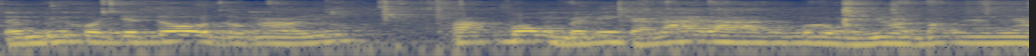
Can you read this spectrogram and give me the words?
แต่มีคนจะโดดลงเอาอยู่พักบงไปนี่ก็ไล่ลาตะบงยอดบักยังไง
